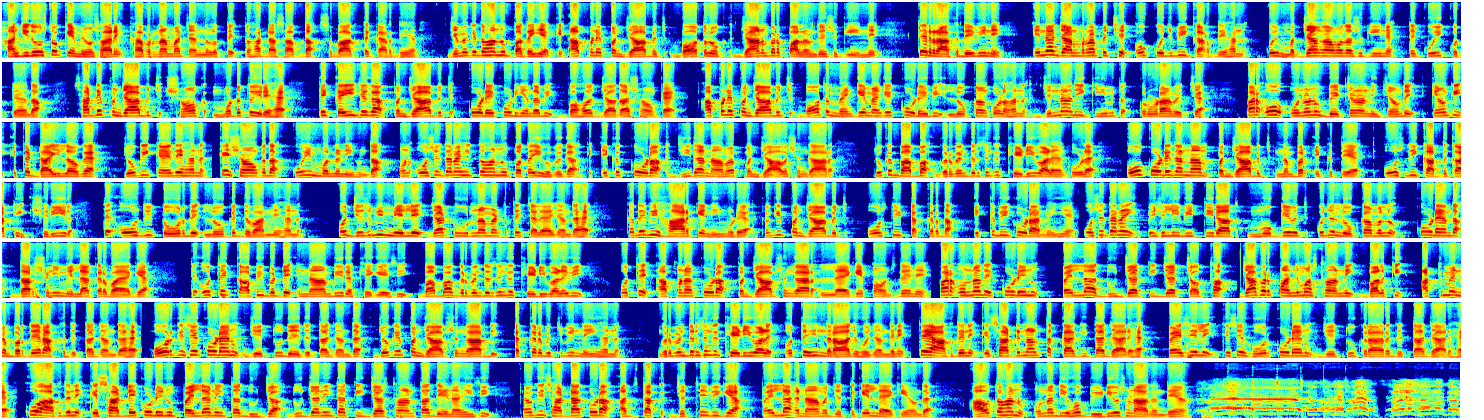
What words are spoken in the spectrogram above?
ਹਾਂਜੀ ਦੋਸਤੋ, ਕਿਵੇਂ ਹੋ ਸਾਰੇ? ਖਬਰਨਾਮਾ ਚੈਨਲ ਉੱਤੇ ਤੁਹਾਡਾ ਸਭ ਦਾ ਸਵਾਗਤ ਕਰਦੇ ਹਾਂ। ਜਿਵੇਂ ਕਿ ਤੁਹਾਨੂੰ ਪਤਾ ਹੀ ਹੈ ਕਿ ਆਪਣੇ ਪੰਜਾਬ ਵਿੱਚ ਬਹੁਤ ਲੋਕ ਜਾਨਵਰ ਪਾਲਣ ਦੇ ਸ਼ੌਕੀਨ ਨੇ ਤੇ ਰੱਖਦੇ ਵੀ ਨੇ। ਇਹਨਾਂ ਜਾਨਵਰਾਂ ਪਿੱਛੇ ਉਹ ਕੁਝ ਵੀ ਕਰਦੇ ਹਨ। ਕੋਈ ਮੱਝਾਂ ਗਾਵਾਂ ਦਾ ਸ਼ੌਕੀਨ ਹੈ ਤੇ ਕੋਈ ਕੁੱਤਿਆਂ ਦਾ। ਸਾਡੇ ਪੰਜਾਬ ਵਿੱਚ ਸ਼ੌਂਕ ਮੁੱਢ ਤੋਂ ਹੀ ਰਿਹਾ ਹੈ ਤੇ ਕਈ ਜਗ੍ਹਾ ਪੰਜਾਬ ਵਿੱਚ ਘੋੜੇ ਘੋੜੀਆਂ ਦਾ ਵੀ ਬਹੁਤ ਜ਼ਿਆਦਾ ਸ਼ੌਂਕ ਹੈ। ਆਪਣੇ ਪੰਜਾਬ ਵਿੱਚ ਬਹੁਤ ਮਹਿੰਗੇ ਮਹਿੰਗੇ ਘੋੜੇ ਵੀ ਲੋਕਾਂ ਕੋਲ ਹਨ, ਜਿਨ੍ਹਾਂ ਦੀ ਕੀਮਤ ਕਰੋੜਾਂ ਵਿੱਚ ਹੈ। ਪਰ ਉਹ ਉਹਨਾਂ ਨੂੰ ਵੇਚਣਾ ਨਹੀਂ ਚਾਹੁੰਦੇ, ਕਿਉਂਕਿ ਇੱਕ ਡਾਇਲੌਗ ਹੈ, ਜੋ ਕਿ ਕਹਿੰਦੇ ਹਨ ਕਿ ਸ਼ੌਂਕ ਦਾ ਕੋਈ ਮੁੱਲ ਨਹੀਂ ਹੁੰਦਾ। ਹੁਣ ਉਸੇ ਤਰ੍ਹਾਂ ਹੀ ਤੁਹਾਨੂੰ ਪਤਾ ਹੀ ਹੋਵੇਗਾ ਕਿ ਇੱਕ ਘੋੜਾ ਜਿਹਦਾ ਨਾਮ ਹੈ ਪੰਜਾਬ ਸ਼ਿੰਗਾਰ, ਜੋ ਕਿ ਬਾਬਾ ਗੁਰਵਿੰਦਰ ਸਿੰਘ ਖੇੜੀ ਵਾਲਿਆਂ ਕੋਲ ਹੈ। ਉਹ ਘੋੜੇ ਦਾ ਨਾਮ ਪੰਜਾਬ ਵਿੱਚ ਨੰਬਰ 1 ਤੇ ਹੈ, ਤੇ ਉਸ ਦੀ ਕੱਦ ਕਾਠੀ ਸਰੀਰ ਤੇ ਉਸ ਦੀ ਤੋਰ ਦੇ ਲੋਕ دیਵਾਨੇ ਹਨ। ਉਹ ਜਿਸ ਵੀ ਮੇਲੇ ਜਾਂ ਟੂਰਨਾਮੈਂਟ ਤੇ ਚਲਿਆ ਜਾਂਦਾ ਹੈ ਕਦੇ ਵੀ ਹਾਰ ਕੇ ਨਹੀਂ ਮੁੜਿਆ ਕਿਉਂਕਿ ਪੰਜਾਬ ਵਿੱਚ ਉਸ ਦੀ ਟੱਕਰ ਦਾ ਇੱਕ ਵੀ ਘੋੜਾ ਨਹੀਂ ਹੈ। ਉਸੇ ਤਰ੍ਹਾਂ ਹੀ ਪਿਛਲੀ ਬੀਤੀ ਰਾਤ ਮੋਗੇ ਵਿੱਚ ਕੁਝ ਲੋਕਾਂ ਵੱਲੋਂ ਘੋੜਿਆਂ ਦਾ ਦਰਸ਼ਨੀ ਮੇਲਾ ਕਰਵਾਇਆ ਗਿਆ ਤੇ ਉੱਥੇ ਕਾਫੀ ਵੱਡੇ ਇਨਾਮ ਵੀ ਰੱਖੇ ਗਏ ਸੀ। ਬਾਬਾ ਗੁਰਵਿੰਦਰ ਸਿੰਘ ਖੇੜੀ ਵਾਲੇ ਵੀ ਉੱਥੇ ਆਪਣਾ ਘੋੜਾ ਪੰਜਾਬ ਸ਼ਿੰਗਾਰ ਲੈ ਕੇ ਪਹੁੰਚਦੇ ਨੇ। ਪਰ ਉਹਨਾਂ ਦੇ ਘੋੜੇ ਨੂੰ ਪਹਿਲਾ ਦੂਜਾ ਤੀਜਾ ਚੌਥਾ ਜਾਂ ਫਿਰ ਪੰਜਵਾਂ ਸਥਾਨ ਨਹੀਂ ਬਲਕਿ 8ਵੇਂ ਨੰਬਰ ਤੇ ਰੱਖ ਦਿੱਤਾ ਜਾਂਦਾ ਹੈ। ਹੋਰ ਕਿਸੇ ਘੋੜਿਆਂ ਨੂੰ ਜੇਤੂ ਦੇ ਦਿੱਤਾ ਜਾਂਦਾ ਹੈ, ਜੋ ਕਿ ਪੰਜਾਬ ਸ਼ਿੰਗਾਰ ਦੀ ਟੱਕਰ ਵਿੱਚ ਵੀ ਨਹੀਂ ਹਨ। ਗੁਰਵਿੰਦਰ ਸਿੰਘ ਖੇੜੀ ਵਾਲੇ ਉੱਥੇ ਹੀ ਨਾਰਾਜ਼ ਹੋ ਜਾਂਦੇ ਨੇ ਤੇ ਆਖਦੇ ਨੇ ਕਿ ਸਾਡੇ ਨਾਲ ਧੱਕਾ ਕੀਤਾ ਜਾ ਰਿਹਾ ਹੈ। ਪੈਸੇ ਲਈ ਕਿਸੇ ਹੋਰ ਘੋੜਿਆਂ ਨੂੰ ਜੇਤੂ ਕਰਾਰ ਦਿੱਤਾ ਜਾ ਰਿਹਾ ਹੈ। ਉਹ ਆਖਦੇ ਨੇ ਕਿ ਸਾਡੇ ਘੋੜੇ ਨੂੰ ਪਹਿਲਾ ਨਹੀਂ ਤਾਂ ਦੂਜਾ ਦੂਜਾ ਨਹੀਂ ਤਾਂ ਤੀਜਾ ਸਥਾਨ ਤਾਂ ਦੇਣਾ ਹੀ ਸੀ ਕਿਉਂਕਿ ਸਾਡਾ ਘੋੜਾ ਅੱਜ ਤੱਕ ਜਿੱਥੇ ਵੀ ਗਿਆ ਪਹਿਲਾ ਇਨਾਮ ਜਿੱਤ ਕੇ ਲੈ ਕੇ ਆਉਂਦਾ। ਆਓ ਤੁਹਾਨੂੰ ਉਹਨਾਂ ਦੀ ਉਹ ਵੀਡੀਓ ਸੁਣਾ ਦਿੰਦੇ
